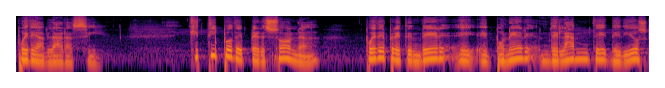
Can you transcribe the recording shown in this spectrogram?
puede hablar así? ¿Qué tipo de persona puede pretender eh, eh, poner delante de Dios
